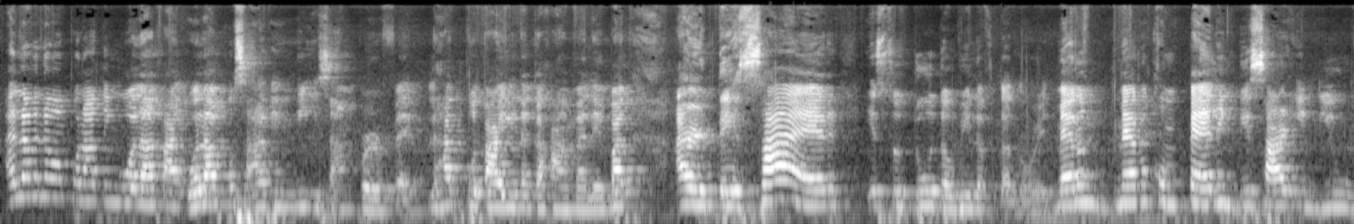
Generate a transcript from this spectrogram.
alam naman po natin wala, tayo, wala po sa atin ni isa ang perfect. Lahat po tayo nagkakamali. But our desire is to do the will of the Lord. Meron, meron compelling desire in you.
